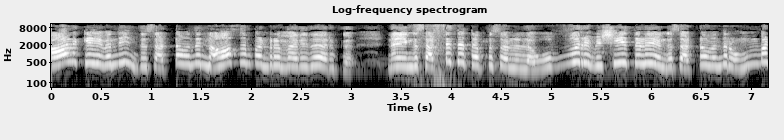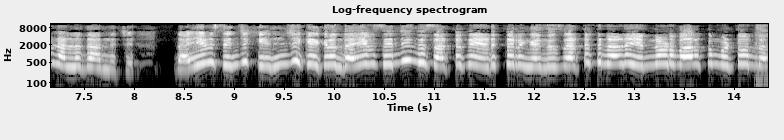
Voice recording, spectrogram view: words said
வாழ்க்கையை வந்து இந்த சட்டம் வந்து நாசம் பண்ற மாதிரி தான் இருக்கு. நான் எங்க சட்டத்தை தப்பு ஒவ்வொரு விஷயத்திலும் எங்க சட்டம் வந்து ரொம்ப நல்லதா இருந்துச்சு. தயவு செஞ்சு கெஞ்சி கேக்குறேன். தயவு செஞ்சு இந்த சட்டத்தை எடுத்துருங்க. இந்த சட்டத்தினால என்னோட வாழ்க்கை மட்டும் இல்ல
